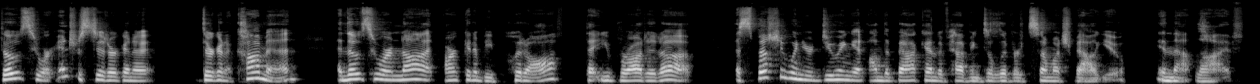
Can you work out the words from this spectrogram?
those who are interested are going to, they're going to comment and those who are not aren't going to be put off that you brought it up, especially when you're doing it on the back end of having delivered so much value in that live.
